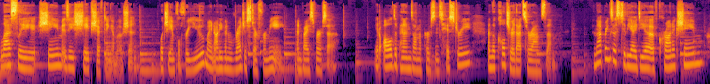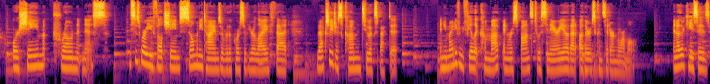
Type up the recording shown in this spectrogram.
Lastly, shame is a shape shifting emotion. What's shameful for you might not even register for me, and vice versa. It all depends on the person's history and the culture that surrounds them. And that brings us to the idea of chronic shame or shame proneness. This is where you felt shame so many times over the course of your life that you've actually just come to expect it and you might even feel it come up in response to a scenario that others consider normal. In other cases,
